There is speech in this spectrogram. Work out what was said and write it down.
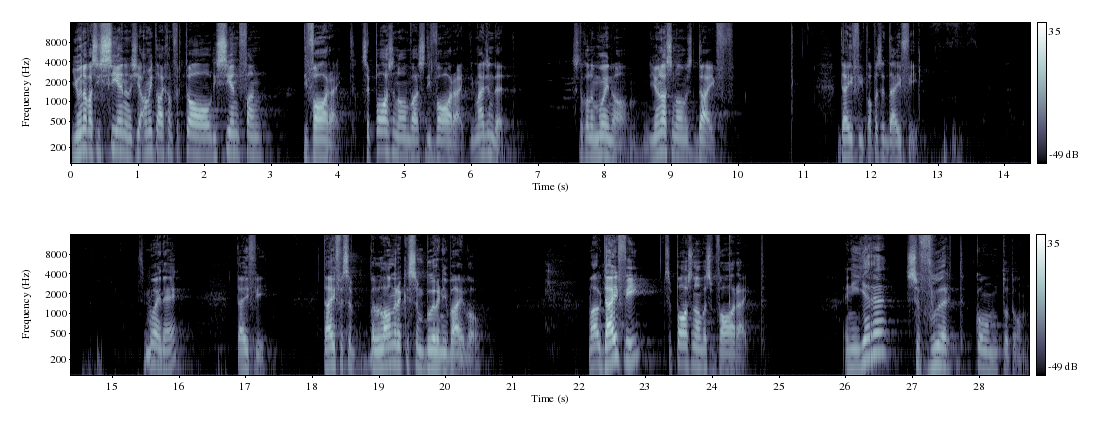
Jona was die seun en as jy Amittai gaan vertaal, die seun van die waarheid. Sy pa se naam was die waarheid. Imagine dit. Dis nogal 'n mooi naam. Jonas se naam is Duif. Duifie, pappa se duifie. Mooi, né? Duifie. Duif is 'n belangrike simbool in die Bybel. Maar ou Duifie, se pa se naam was waarheid. En die Here se woord kom tot hom.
